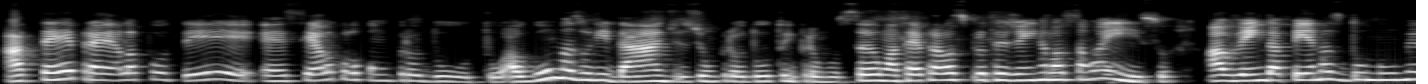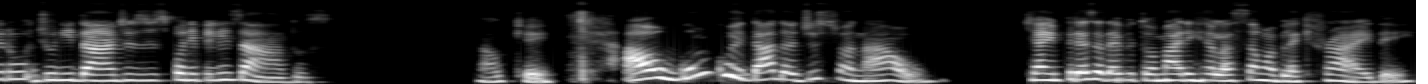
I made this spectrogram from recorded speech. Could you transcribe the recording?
Até para ela poder, é, se ela colocou um produto, algumas unidades de um produto em promoção, até para ela se proteger em relação a isso, a venda apenas do número de unidades disponibilizados. Ok. Há algum cuidado adicional que a empresa deve tomar em relação a Black Friday?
